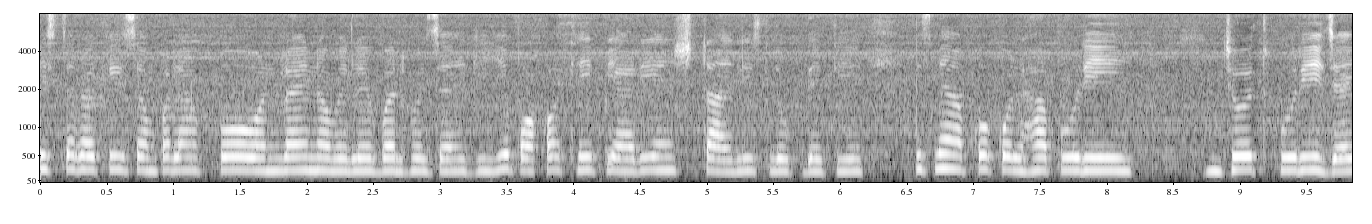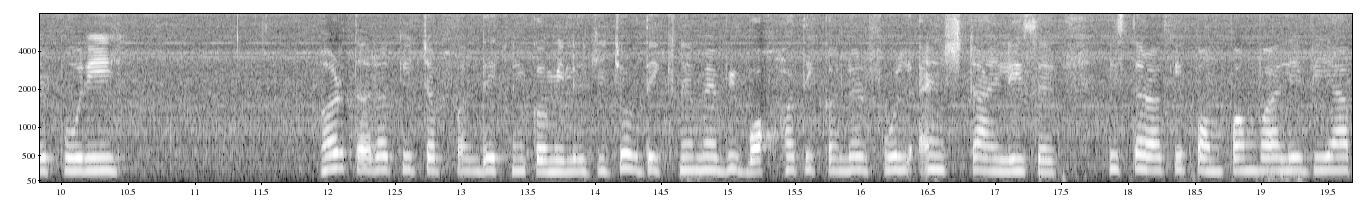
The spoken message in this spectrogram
इस तरह की चंपल आपको ऑनलाइन अवेलेबल हो जाएगी। ये बहुत ही प्यारी एंड स्टाइलिश लुक देती है। इसमें आपको कोल्हापुरी, जोधपुरी, जयपुरी हर तरह की चप्पल देखने को मिलेगी, जो देखने में भी बहुत ही कलरफुल एंड स्टाइलिश है। इस तरह की पम्पम पम वाली भी आप,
